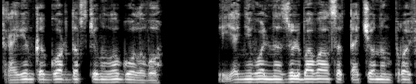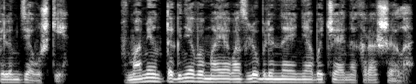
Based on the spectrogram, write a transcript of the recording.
Травинка гордо вскинула голову, и я невольно залюбовался точенным профилем девушки. В моменты гнева моя возлюбленная необычайно хорошела.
